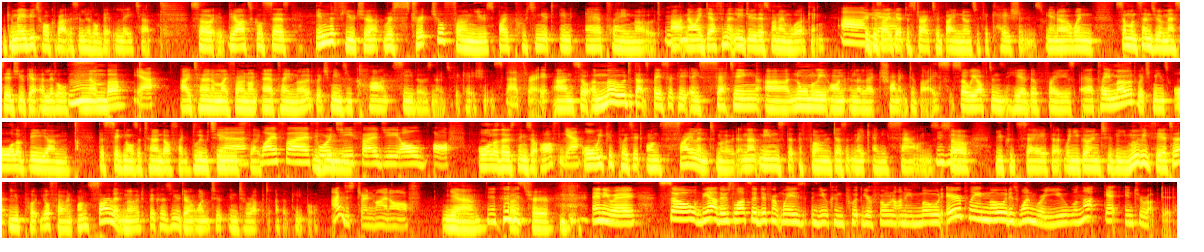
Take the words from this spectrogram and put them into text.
We can maybe talk about this a little bit later. So the article says in the future, restrict your phone use by putting it in airplane mode. Uh, now, I definitely do this when I'm working Ah, because I get distracted by notifications. Yeah. You know, when someone sends you a message, you get a little number. Yeah, I turn on my phone on airplane mode, which means you can't see those notifications. that's right. And so, a mode that's basically a setting uh, normally on an electronic device. So, we often hear the phrase airplane mode, which means all of the, um, the signals are turned off, like Bluetooth, Yeah, like Wi-Fi, 4G, 5G, all off. All of those things are off. Yeah. Or we could put it on silent mode, and that means that the phone doesn't make any sounds. Mm-hmm. So you could say that when you go into the movie theater, you put your phone on silent mode because you don't want to interrupt other people. I just turned mine off. Yeah, that's true. Anyway, so yeah, there's lots of different ways you can put your phone on a mode. Airplane mode is one where you will not get interrupted.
